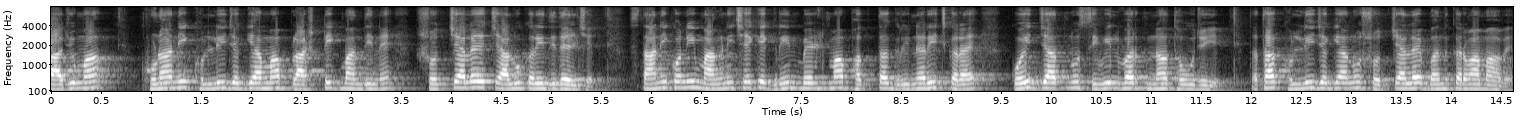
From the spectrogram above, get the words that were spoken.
બાજુમાં ખૂણાની ખુલ્લી જગ્યામાં પ્લાસ્ટિક બાંધીને શૌચાલય ચાલુ કરી દીધેલ છે. સ્થાનિકોની માંગણી છે કે ગ્રીન બેલ્ટમાં ફક્ત ગ્રીનરી જ કરાય, કોઈ જ જાતનું સિવિલ વર્ક ન થવું જોઈએ તથા ખુલ્લી જગ્યાનું શૌચાલય બંધ કરવામાં આવે.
